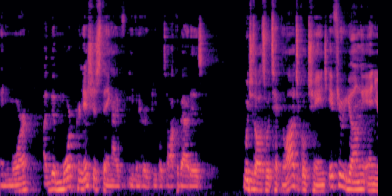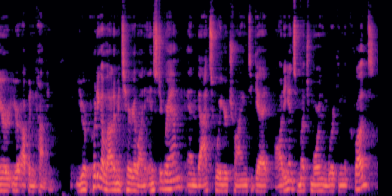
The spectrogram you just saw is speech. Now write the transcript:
anymore. Uh, the more pernicious thing I've even heard people talk about is, which is also a technological change. If you're young and you're you're up and coming, you're putting a lot of material on Instagram, and that's where you're trying to get audience much more than working the clubs.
